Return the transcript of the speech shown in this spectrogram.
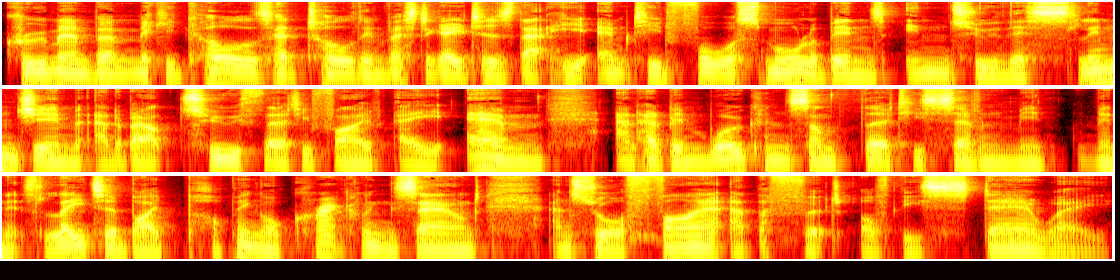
Crew member Mickey Coles had told investigators that he emptied four smaller bins into this Slim Jim at about 2:35 a.m. and had been woken some 37 mi- minutes later by popping or crackling sound and saw a fire at the foot of the stairway.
